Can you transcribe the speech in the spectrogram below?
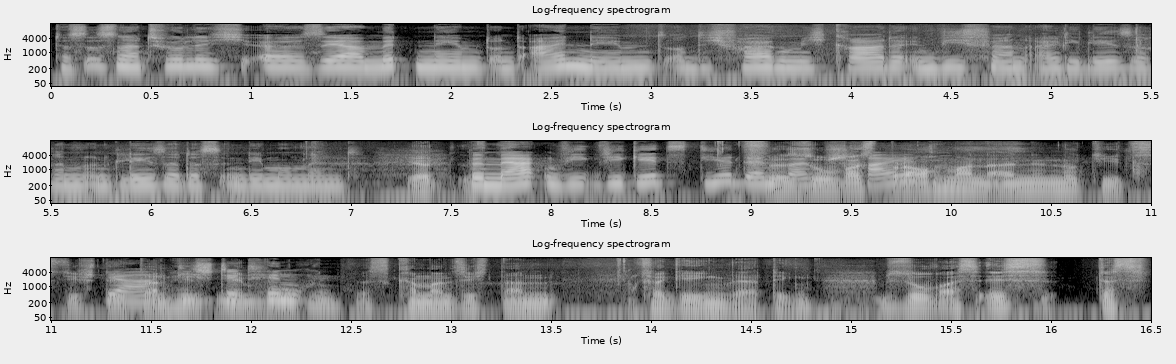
Das ist natürlich äh, sehr mitnehmend und einnehmend und ich frage mich gerade, inwiefern all die Leserinnen und Leser das in dem Moment ja, bemerken. Wie, wie geht es dir denn für beim sowas Schreiben? braucht man eine Notiz, die steht Ja, dann die hinten steht im hinten. Buch. Das kann man sich dann vergegenwärtigen. Sowas ist, das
